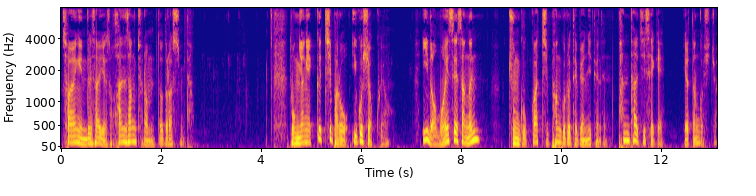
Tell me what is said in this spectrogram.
서양인들 사이에서 환상처럼 떠돌았습니다. 동양의 끝이 바로 이곳이었고요. 이 너머의 세상은 중국과 지팡구로 대변이 되는 판타지 세계였던 것이죠.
